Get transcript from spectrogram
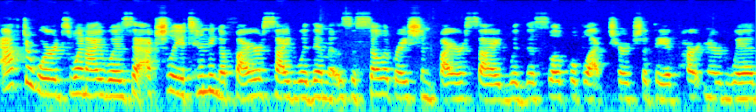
afterwards, when I was actually attending a fireside with them, it was a celebration fireside with this local black church that they had partnered with.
